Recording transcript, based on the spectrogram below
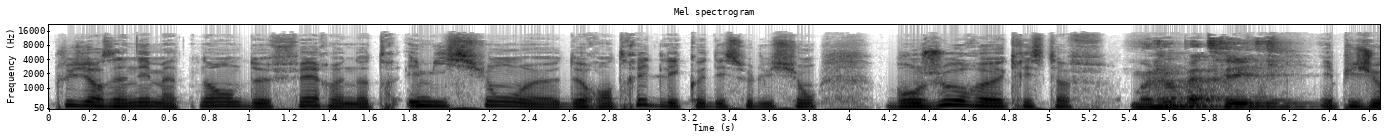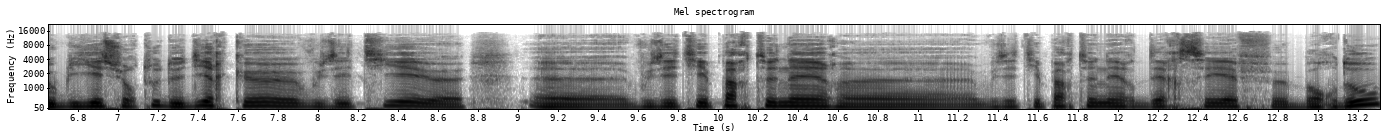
plusieurs années maintenant de faire notre émission de rentrée de l'écho des solutions. Bonjour Christophe. Bonjour Patrick. Et puis j'ai oublié surtout de dire que vous étiez, euh, vous étiez partenaire, vous étiez partenaire d'RCF Bordeaux.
